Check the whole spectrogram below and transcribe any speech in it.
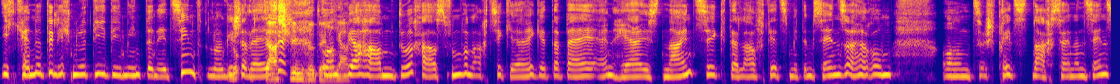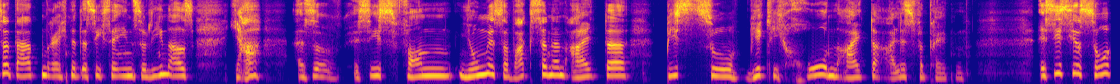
Ich kenne natürlich nur die, die im Internet sind, logischerweise. Das stimmt natürlich. Und wir haben durchaus 85-Jährige dabei. Ein Herr ist 90, der läuft jetzt mit dem Sensor herum und spritzt nach seinen Sensordaten, rechnet er sich sein Insulin aus. Ja, also es ist von junges Erwachsenenalter bis zu wirklich hohem Alter alles vertreten. Es ist ja so,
